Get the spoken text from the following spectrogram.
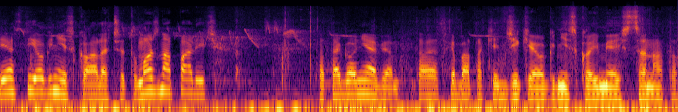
Jest i ognisko, ale czy tu można palić? To tego nie wiem. To jest chyba takie dzikie ognisko i miejsce na to.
